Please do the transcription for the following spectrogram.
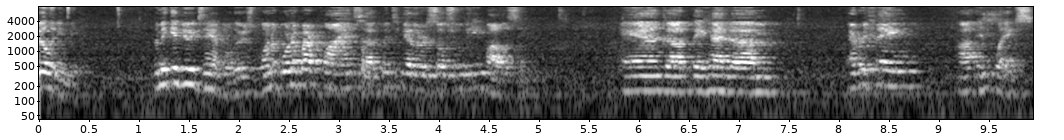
flexibility meeting. Let me give you an example. There's one of, one of our clients uh, put together a social media policy, and uh, they had um, everything uh, in place.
